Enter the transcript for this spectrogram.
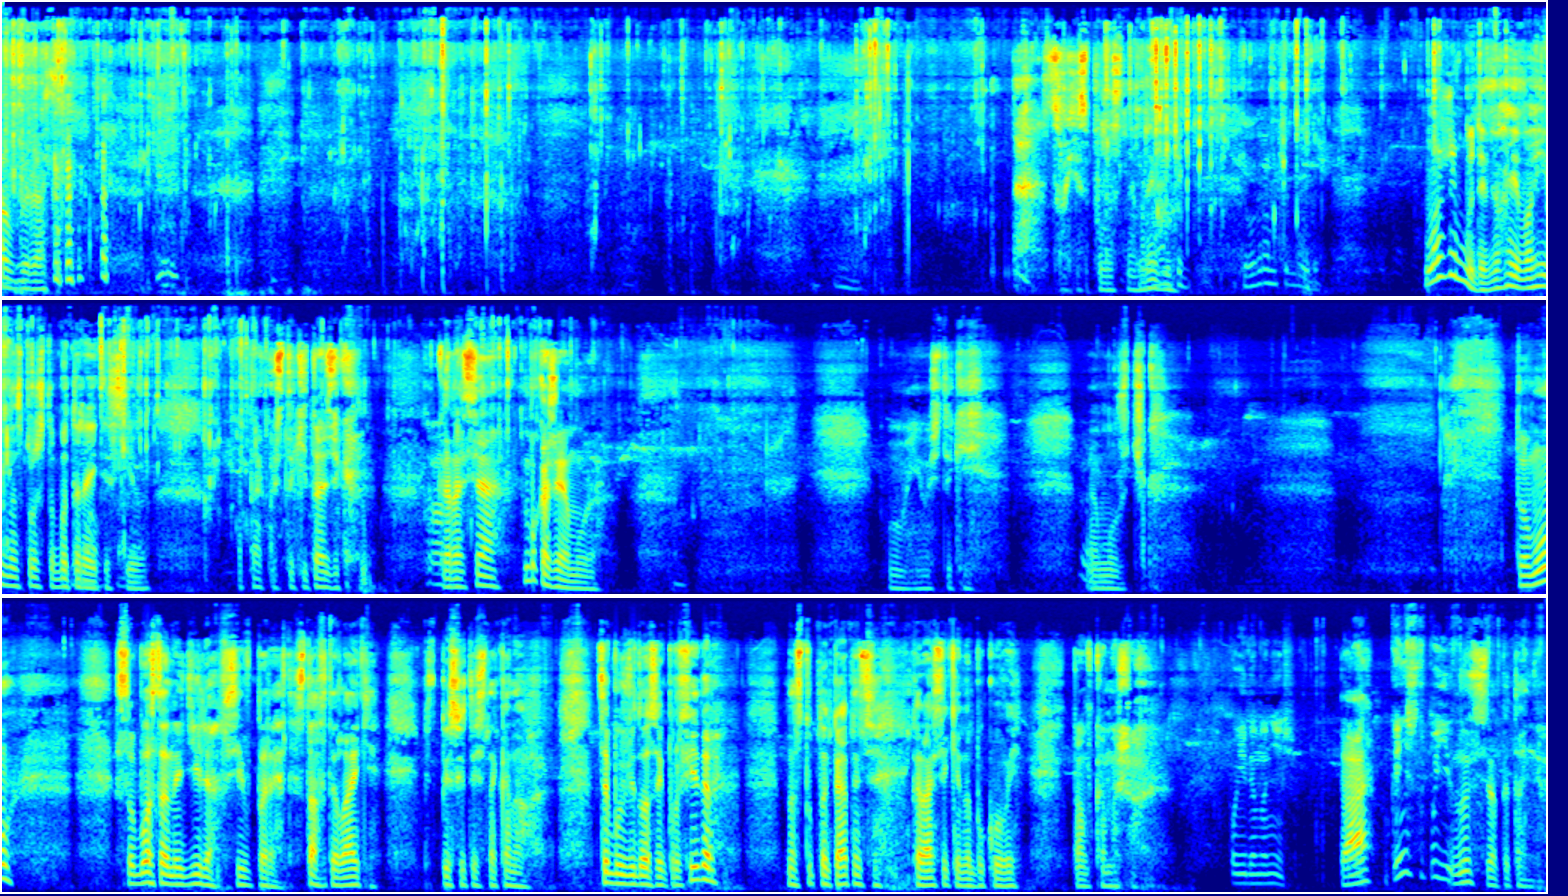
Дав би раз. Трохи сполоснем рибу. Кілограмчик буде. Може і буде, ваги, ваги в нас просто батарейки сіли. А так ось такий тазик карася. Ну, покажи Амура. Ой, ось такий амурчик. Тому субота, неділя, всі вперед. Ставте лайки, підписуйтесь на канал. Це був відосик про фідер. Наступна п'ятниця карасики на Буковий, там в камешах. Поїдемо на ніч. Так? Ну, звісно, поїдемо. Ну все, питання.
